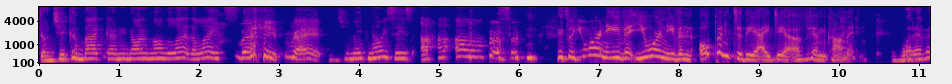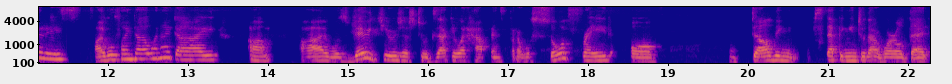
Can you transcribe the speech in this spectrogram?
Don't you come back turning on and on the, light, the lights. Right, right. Don't you make noises. Uh uh uh. so you weren't even you weren't even open to the idea of him coming. Whatever it is, I will find out when I die. Um, I was very curious as to exactly what happens, but I was so afraid of delving stepping into that world that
